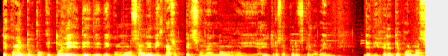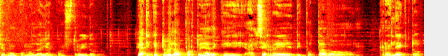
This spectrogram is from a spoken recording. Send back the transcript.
Te comento un poquito de, de- de- de cómo sale en el caso personal, ¿no? Eh, hay otros actores que lo ven de diferente forma según cómo lo hayan construido. Fíjate que tuve la oportunidad de que al ser eh, diputado reelecto,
